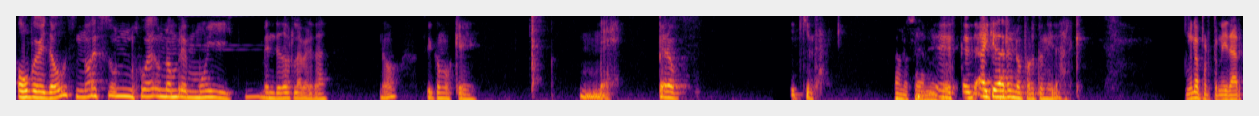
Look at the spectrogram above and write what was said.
Overdose? No es un, juego, un nombre muy vendedor, la verdad. ¿No? Así como que. Pero. ¿Quién sabe? No lo sé, este, hay que darle una oportunidad. Una oportunidad.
